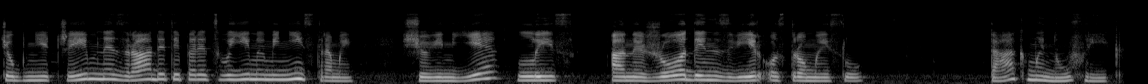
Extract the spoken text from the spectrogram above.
щоб нічим не зрадити перед своїми міністрами, що він є лис, а не жоден звір остромисл. Так минув рік.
